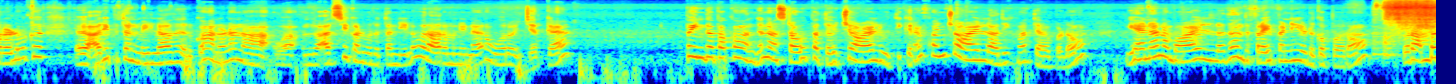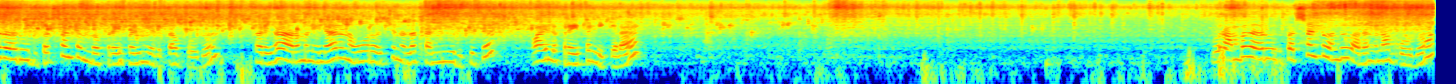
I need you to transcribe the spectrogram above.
ஓரளவுக்கு அரிப்புத்தன்மை இல்லாத இருக்கும். அதனால் நான் அந்த அரிசி கழுவுற தண்ணியில் ஒரு அரை மணி நேரம் ஊற வச்சுருக்கேன். இப்போ இந்த பக்கம் வந்து நான் ஸ்டவ் பற்ற வச்சு ஆயில் ஊற்றிக்கிறேன் கொஞ்சம் ஆயில் அதிகமாக தேவைப்படும். ஏன்னா நம்ம ஆயிலில் தான் அந்த ஃப்ரை பண்ணி எடுக்க போகிறோம் ஒரு ஐம்பது அறுபது பர்சன்ட் நம்ம ஃப்ரை பண்ணி எடுத்தால் போதும். பாருங்கள் அரை மணி நேரம் நான் ஊற வச்சு நல்லா தண்ணி எடுத்துட்டு ஆயிலை ஃப்ரை பண்ணிக்கிறேன். ஒரு ஐம்பது அறுபது பர்சன்ட் வந்து வதங்கினா போதும்.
